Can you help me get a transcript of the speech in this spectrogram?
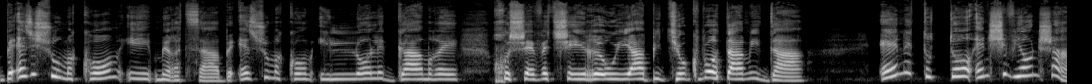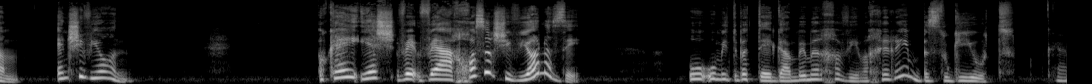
באיזשהו מקום היא מרצה, באיזשהו מקום היא לא לגמרי חושבת שהיא ראויה בדיוק באותה מידה. אין את אותו, אין שוויון שם, אין שוויון. אוקיי? יש, ו, והחוסר שוויון הזה, הוא, הוא מתבטא גם במרחבים אחרים, בזוגיות. כן.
